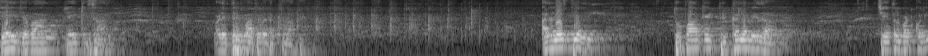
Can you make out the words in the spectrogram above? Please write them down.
జై జవాన్ జై కిసాన్ వాళ్ళిద్దరికి మాత్రమే దక్కుతుంది ఆ పేరు అననిత్యం తుపాకీ ట్రిగ్గర్ల మీద చేతులు పట్టుకొని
